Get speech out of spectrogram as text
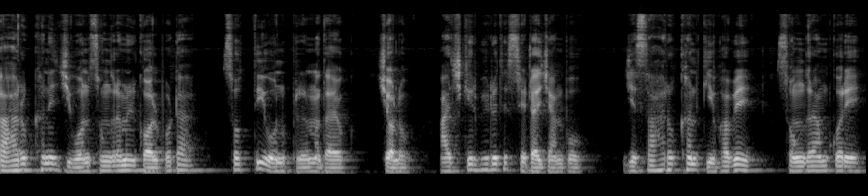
শাহরুখ খানের জীবন সংগ্রামের গল্পটা সত্যিই অনুপ্রেরণাদায়ক। চলো, আজকের ভিডিওতে সেটাই জানব যে শাহরুখ খান কীভাবে সংগ্রাম করে,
